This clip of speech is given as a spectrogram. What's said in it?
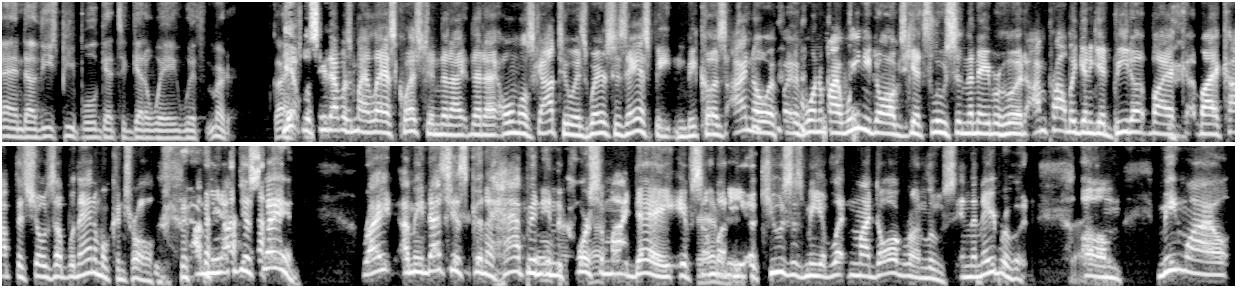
and uh, these people get to get away with murder. Go ahead. yeah. Well, see, that was my last question that I that I almost got to is where's his ass beaten? Because I know if, if one of my weenie dogs gets loose in the neighborhood, I'm probably going to get beat up by a by a cop that shows up with animal control. I mean, I'm just saying. Right? I mean, that's just going to happen in the course of my day if Yeah, somebody accuses me of letting my dog run loose in the neighborhood. Right. Um, Meanwhile,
